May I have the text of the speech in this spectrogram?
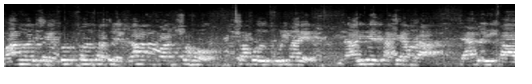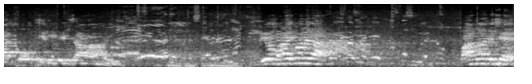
বাংলাদেশের প্রত্যন্ত অঞ্চলে গ্রামগঞ্জ সহ সকল পরিবারের নারীদের কাছে আমরা ফ্যামিলি কার্ড পৌঁছে দিতে চাই। প্রিয় ভাই বোনেরা বাংলাদেশের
